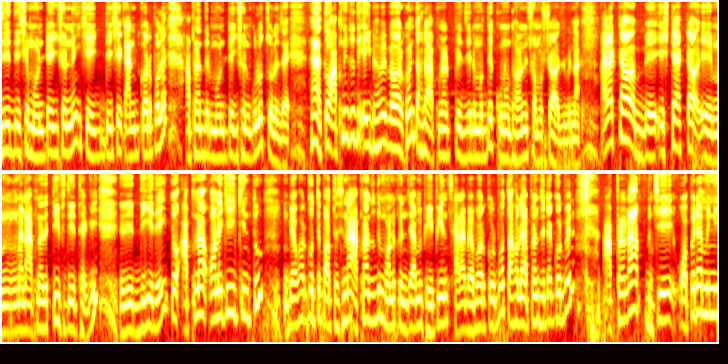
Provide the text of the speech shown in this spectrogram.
যে দেশে মনিটাইজেশন নেই, সেই দেশে কানেক্ট করার ফলে আপনাদের মনিটাইজেশনগুলো চলে যায়। হ্যাঁ তো আপনি যদি এইভাবে ব্যবহার করেন, তাহলে আপনার পেজের মধ্যে কোনো ধরনের সমস্যা আসবে না। আর একটা এক্সট্রা একটা মানে আপনাদের টিপস দিয়ে থাকি দিয়ে দেই। তো আপনার অনেকেই কিন্তু ব্যবহার করতে পারতেছে না। আপনারা যদি মনে করেন যে আমি ভিপিএন ছাড়া ব্যবহার করব, তাহলে আপনারা যেটা করবেন, আপনারা যে অপেরা মিনি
